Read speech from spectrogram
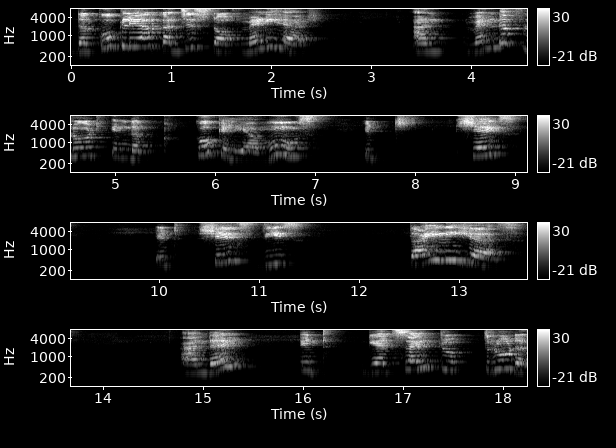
the cochlea consists of many hairs and when the fluid in the cochlea moves it shakes it shakes these tiny hairs. And then it gets sent to through the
